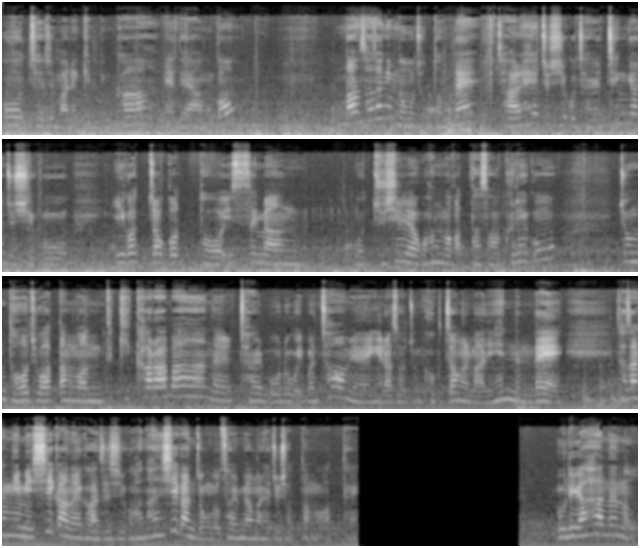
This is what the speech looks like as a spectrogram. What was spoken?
어 제주 마린 캠핑카에 대한 거? 난 사장님 너무 좋던데 잘 해주시고 잘 챙겨주시고 이것저것 더 있으면 뭐 주시려고 한 것 같아서 그리고 좀 더 좋았던 건 특히 카라반을 잘 모르고 이번 처음 여행이라서 좀 걱정을 많이 했는데 사장님이 시간을 가지시고 한 1시간 정도 설명을 해주셨던 것 같아. 우리가 하는 오-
